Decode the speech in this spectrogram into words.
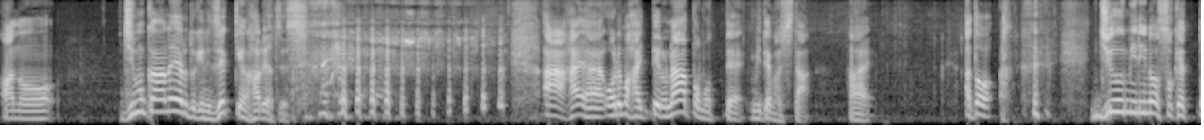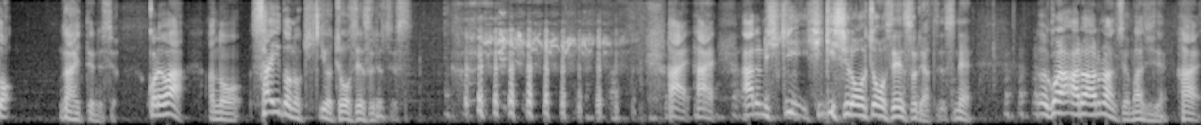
あの事務カーネール時にゼッケン貼るやつです。あはいはい。俺も入ってるなと思って見てました。はい。あと 10ミリのソケットが入ってるんですよ。これはあのサイドの機器を調整するやつです。はいはい。あれに引き引き代を調整するやつですね。これあるあるなんですよマジで。はい。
